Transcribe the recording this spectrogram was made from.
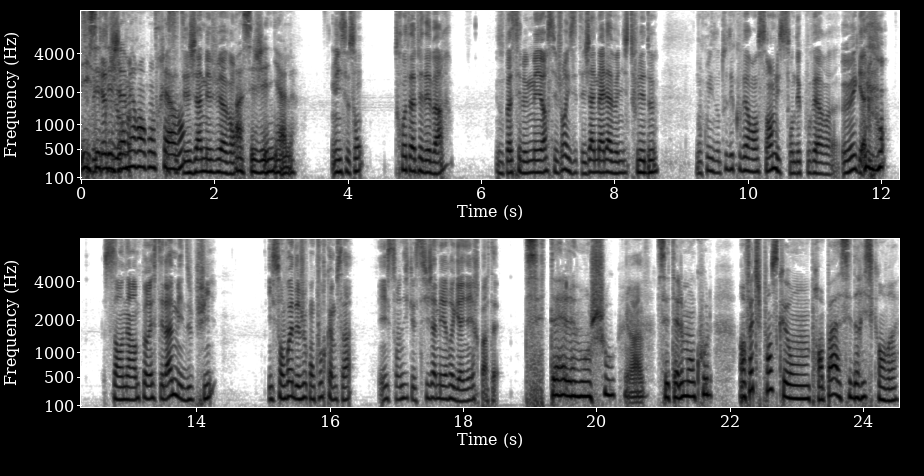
Et ils s'étaient jamais rencontrés avant. Ils s'étaient jamais vus avant. Ah, c'est génial. Et ils se sont trop tapés des barres. Ils ont passé le meilleur séjour. Ils étaient jamais allés à Venise tous les deux. Donc ils ont tout découvert ensemble. Ils se sont découverts euh, eux également. Ça en est un peu resté là, mais depuis, ils s'envoient des jeux concours comme ça. Et ils se sont dit que si jamais ils regagnaient, ils repartaient. C'est tellement chou. Grave. C'est tellement cool. En fait, je pense qu'on prend pas assez de risques en vrai.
